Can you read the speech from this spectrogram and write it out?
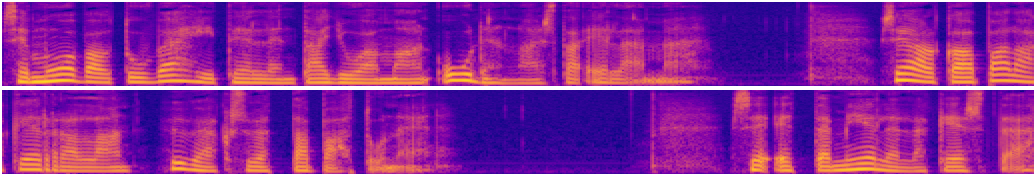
Se muovautuu vähitellen tajuamaan uudenlaista elämää. Se alkaa pala kerrallaan hyväksyä tapahtuneen. Se, että mielellä kestää,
